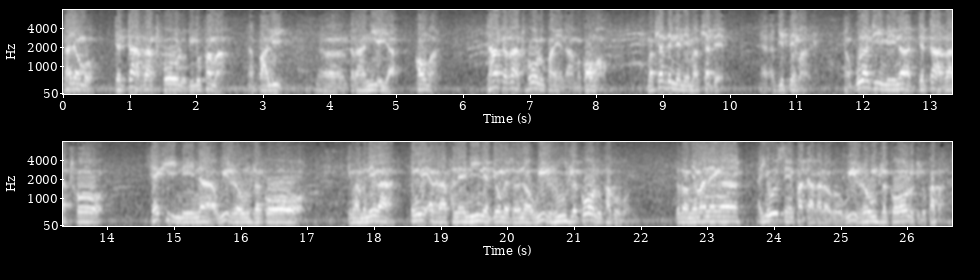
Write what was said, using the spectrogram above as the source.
ဒါကြောင့်မို့ဒတရထောလို့ဒီလိုဖတ်မှပါဠိအဲတရာနီးအရာကောင်းပါတယ်ဒါတရထောလို့ဖတ်ရင်ဒါမကောင်းပါဘူးမဖြတ်တဲ့နေနေမှာဖြတ်တဲ့ အပြစ်တင်ပါတယ်ပုရတိမေနဒတရထောဒက္ခိနေနဝိရုံလကောဒီမှာမနေ့ကအင်္ဂလိပ်အခရာဖလယ်နီးနဲ့ပြောမယ်ဆိုရင်တော့ဝိရူလကောလို့ဖတ်ဖို့ပေါ့ဆိုတော့မြန်မာနိုင်ငံအယိုးအစဉ်ဖတ်တာကတော့ဝိရုံလကောလို့ဒီလိုဖတ်ပါတယ်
